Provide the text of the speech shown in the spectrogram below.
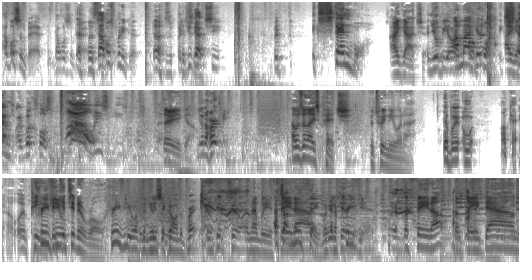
That wasn't bad. That wasn't bad. That was, pretty good. That was a but you pitching. got see. But extend more, I got you. and you'll be on, I'm not on gonna. point. I Extend. got you. We're close. Oh, easy, easy. There you go. You're gonna hurt me. That was a nice pitch between you and I. Yeah, we, okay. Well, Pete, you can continue to roll. Preview of the music going to break. We get to- and then we That's our new out. thing. We're gonna preview. the fade up, the fade down,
